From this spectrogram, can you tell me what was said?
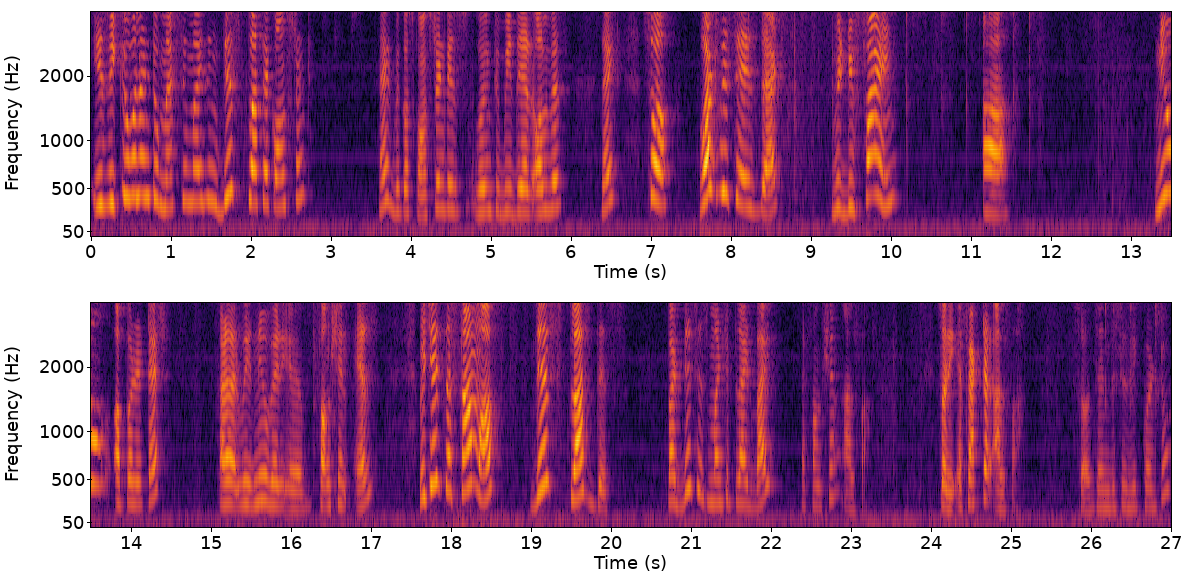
is equivalent to maximizing this plus a constant right because constant is going to be there always right. So, what we say is that we define a new operator or we new very uh, function L which is the sum of this plus this, but this is multiplied by a function alpha sorry a factor alpha. So, then this is equal to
